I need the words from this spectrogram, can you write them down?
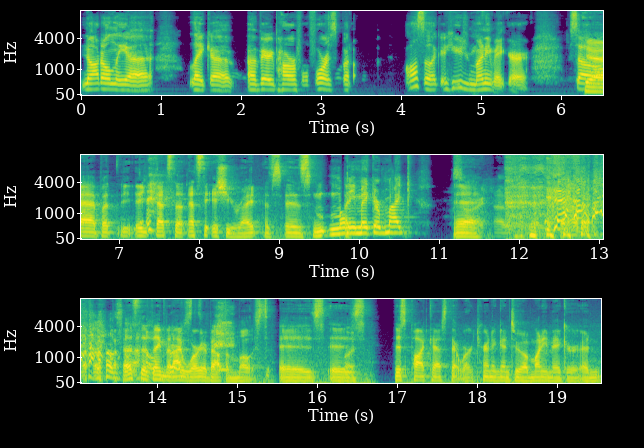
not only a like a, a very powerful force, but also like a huge moneymaker. So Yeah, but the- the- that's the that's the issue, right? It's is Moneymaker Mike. Yeah. Sorry. that's the thing that I worry about the most is is this podcast network turning into a moneymaker and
